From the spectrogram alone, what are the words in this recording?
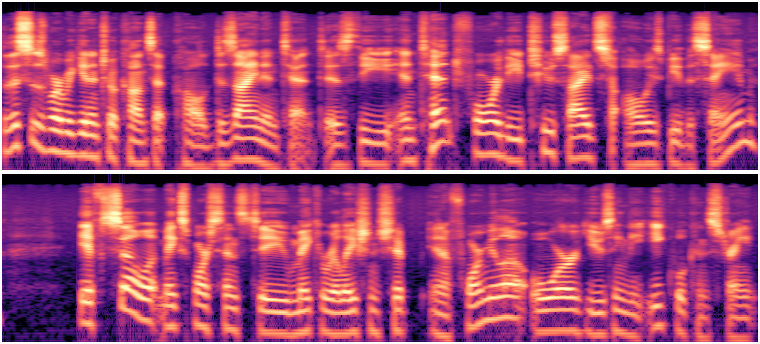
So this is where we get into a concept called design intent. Is the intent for the two sides to always be the same? If so, it makes more sense to make a relationship in a formula or using the equal constraint.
